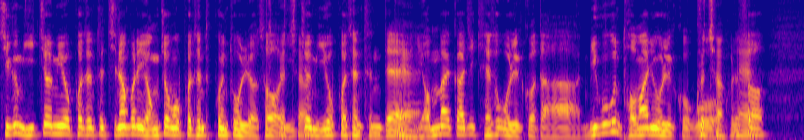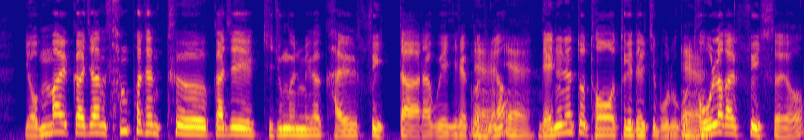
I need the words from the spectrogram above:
지금 2.25% 지난번에 0.5% 포인트 올려서 그렇죠. 2.25%인데 네. 연말까지 계속 올릴 거다. 미국은 더 많이 올릴 거고. 그렇죠. 그래서 네. 연말까지 한 3%까지 기준금리가 갈 수 있다라고 얘기를 했거든요. 네. 내년엔 또 더 어떻게 될지 모르고 더 올라갈 수 있어요.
